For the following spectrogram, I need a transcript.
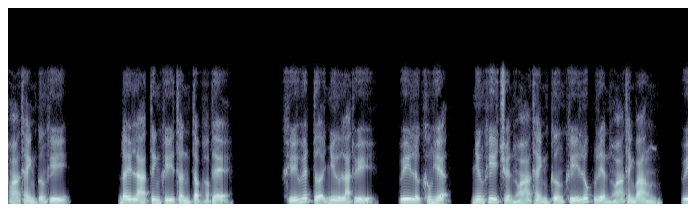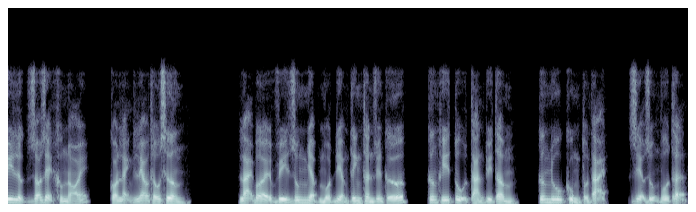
hóa thành cương khí. Đây là tinh khí thần tập hợp thể. Khí huyết tựa như là thủy, uy lực không hiện, nhưng khi chuyển hóa thành cương khí lúc liền hóa thành băng, uy lực rõ rệt không nói, còn lạnh leo thấu xương lại bởi vì dung nhập một điểm tinh thần duyên cớ, cương khí tụ tán tùy tâm, cương nhu cùng tồn tại, diệu dụng vô tận.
